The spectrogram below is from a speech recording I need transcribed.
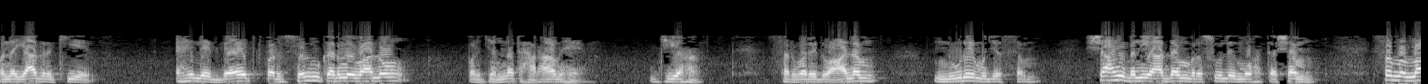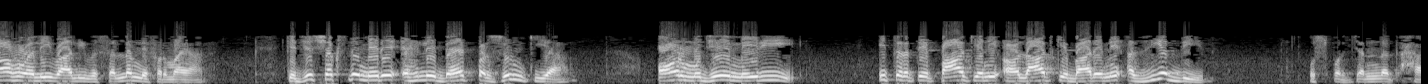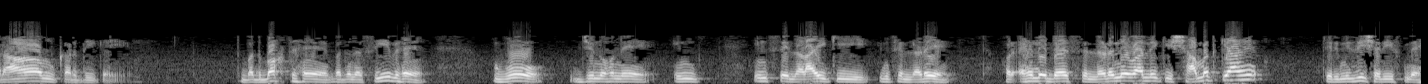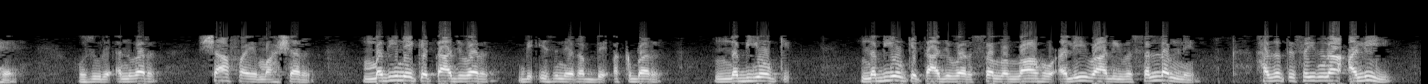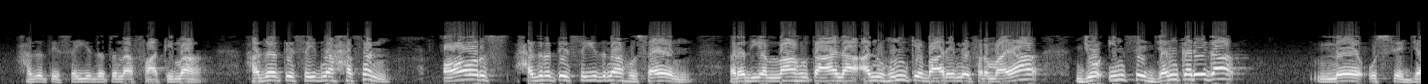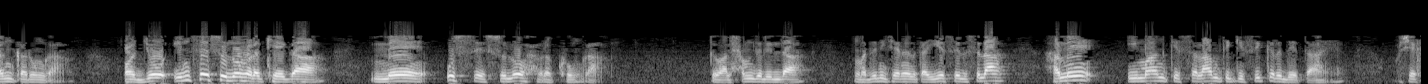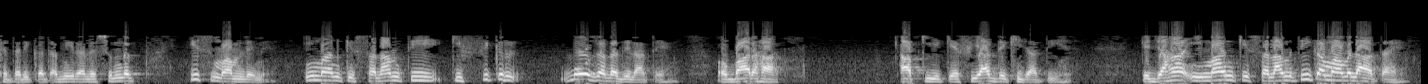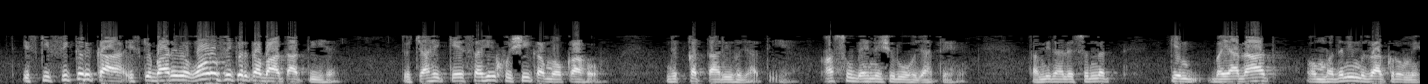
ورنہ یاد رکھیے، اہل بیت پر ظلم کرنے والوں پر جنت حرام ہے۔ جی ہاں سرور دو عالم، نور مجسم، شاہ بنی آدم، رسول محتشم۔ صلی اللہ علیہ وآلہ وسلم نے فرمایا کہ جس شخص نے میرے اہل بیت پر ظلم کیا اور مجھے میری اطرت پاک یعنی اولاد کے بارے میں اذیت دی، اس پر جنت حرام کر دی گئی۔ بدبخت ہیں بد نصیب ہیں وہ جنہوں نے ان ان سے لڑائی کی، ان سے لڑے، اور اہل بیت سے لڑنے والے کی شامت کیا ہے؟ ترمیزی شریف میں ہے۔ حضور انور شاف محشر مدینے کے تاجور بزن رب اکبر، نبیوں کی، نبیوں کے تاجور صلی اللہ علیہ وآلہ وسلم نے حضرت سیدنا علی، حضرت سیدتنا فاطمہ حضرت سیدنا حسن اور حضرت سیدنا حسین رضی اللہ تعالی عنہم کے بارے میں فرمایا، جو ان سے جنگ کرے گا، میں اس سے جنگ کروں گا، اور جو ان سے سلوح رکھے گا، میں اس سے سلوح رکھوں گا۔ تو الحمدللہ، مدنی چینل کا یہ سلسلہ ہمیں ایمان کی سلامتی کی فکر دیتا ہے۔ اور شیخ طریقت امیر علیہ سنت اس معاملے میں ایمان کی سلامتی کی فکر بہت زیادہ دلاتے ہیں۔ اور بارہا، آپ کی یہ کیفیات دیکھی جاتی ہیں کہ جہاں ایمان کی سلامتی کا معاملہ آتا ہے، اس کی فکر کا، اس کے بارے میں غور و فکر کا بات آتی ہے، تو چاہے کیسا ہی خوشی کا موقع ہو، دقت تاری ہو جاتی ہے، آنسو بہنے شروع ہو جاتے ہیں۔ امیر علیہ سنت کے بیانات اور مدنی مذاکروں میں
